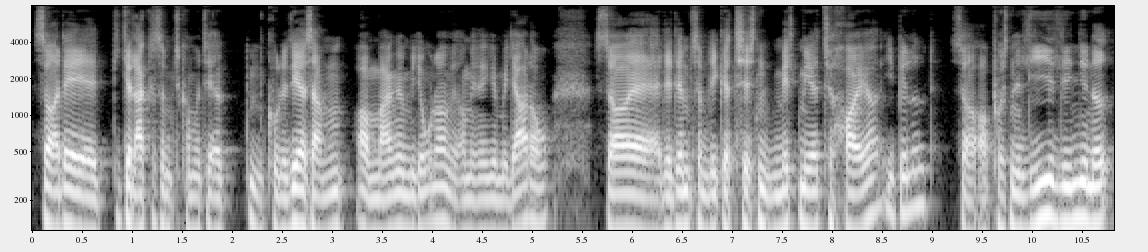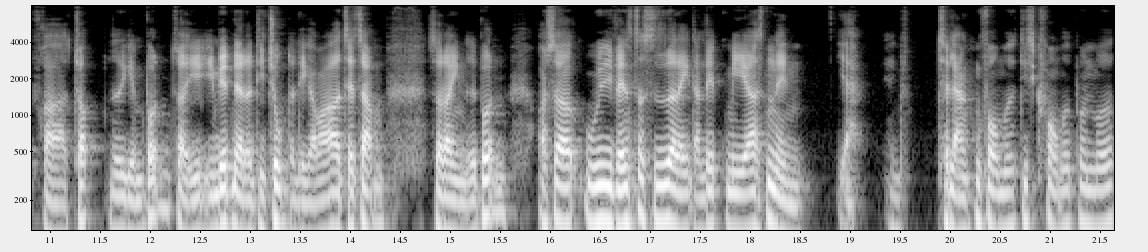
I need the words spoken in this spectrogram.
så er det øh, de galakser, som kommer til at mm, kollidere sammen om mange millioner, om ikke milliarder år, så øh, er det dem, som ligger til sådan lidt mere til højre i billedet. Så og på sådan en lige linje ned fra top, ned igennem bunden. Så i, i midten er der de to, der ligger meget tæt sammen. Så er der en nede i bunden. Og så ude i venstre side er der en, der er lidt mere sådan en, ja, en talankenformet, diskformet på en måde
